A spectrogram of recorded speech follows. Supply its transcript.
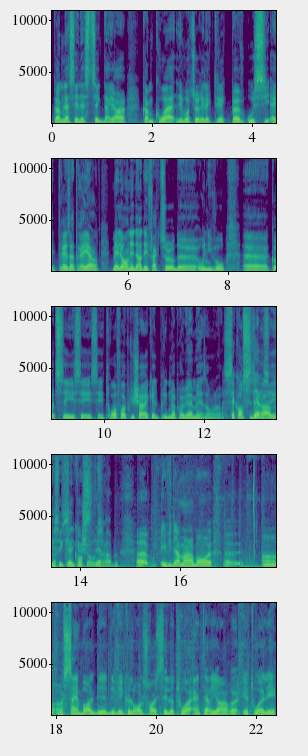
comme la Célestique d'ailleurs, comme quoi les voitures électriques peuvent aussi être très attrayantes. Mais là, on est dans des factures de haut niveau. Euh, écoute, c'est- trois fois plus cher que le prix de ma première maison. C'est considérable. C'est- quelque chose. considérable. Euh, évidemment, bon, euh, un, un symbole des, des véhicules Rolls-Royce, c'est le toit intérieur euh, étoilé.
